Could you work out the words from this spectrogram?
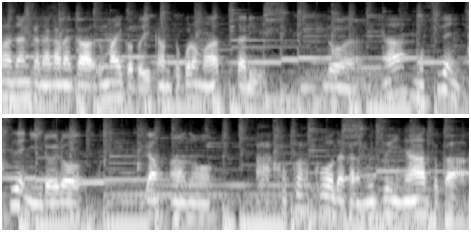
まあなんかなかなかうまいこといかんところもあったりどうな。もうすでにすでにいろいろがあのあここはこうだからむずいなとか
